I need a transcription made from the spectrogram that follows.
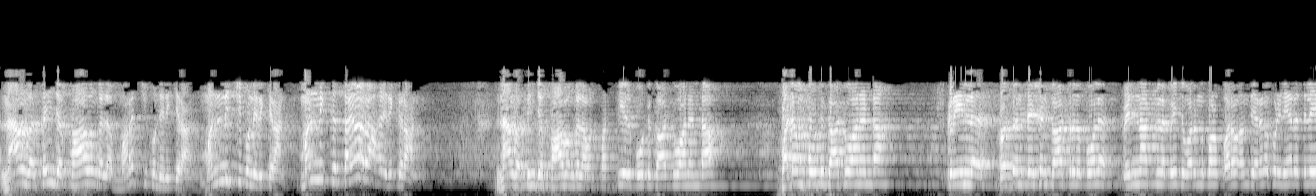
நாங்க செஞ்ச பாவங்களை மறைச்சு கொண்டிருக்கிறான் மன்னிச்சு கொண்டிருக்கிறான் மன்னிக்க தயாராக இருக்கிறான். நாங்க செஞ்ச பாவங்கள் அவன் பட்டியல் போட்டு காட்டுவானண்டா? படம் போட்டு காட்டுவானண்டா? ஸ்கிரீன்ல பிரசன்டேஷன் காட்டுறது போல வெளிநாட்டுல போயிட்டு வர வந்து இறங்கக்கூடிய நேரத்திலே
